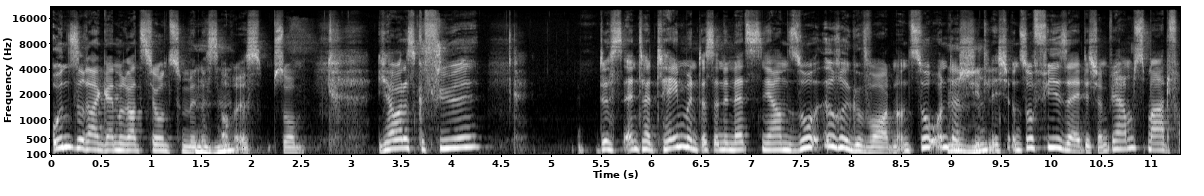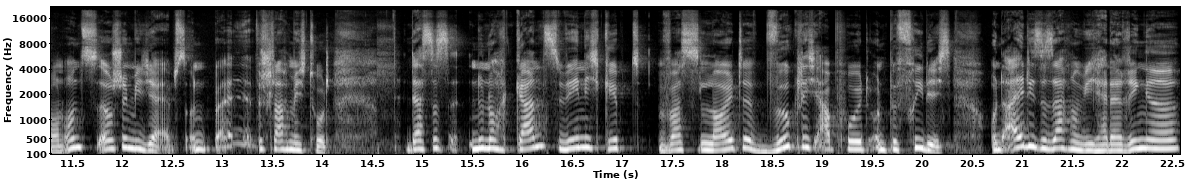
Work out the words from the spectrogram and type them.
unserer Generation zumindest mhm. auch ist. So. Ich habe das Gefühl, das Entertainment ist in den letzten Jahren so irre geworden und so unterschiedlich mhm. und so vielseitig und wir haben Smartphone und Social Media Apps und äh, schlag mich tot, dass es nur noch ganz wenig gibt, was Leute wirklich abholt und befriedigt. Und all diese Sachen wie Herr der Ringe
